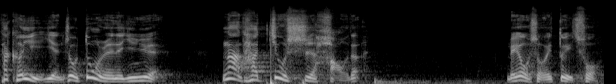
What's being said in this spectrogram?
他可以演奏动人的音乐，那他就是好的，没有所谓对错。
